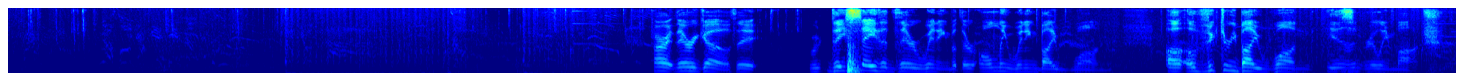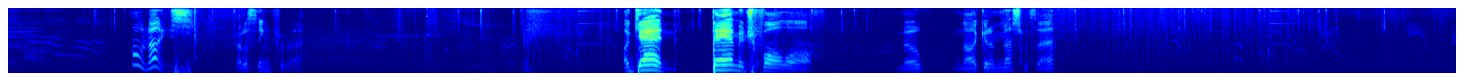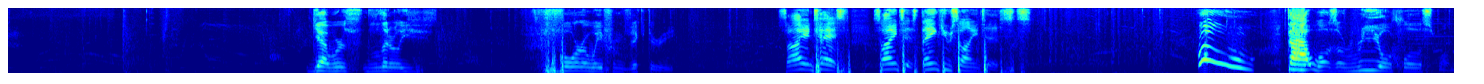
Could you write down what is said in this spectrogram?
Alright, there we go. They they say that they're winning, but they're only winning by one. Uh, a victory by one isn't really much. Oh, nice. Got a thing for that. Again! Damage fall off. Nope. Not gonna mess with that. Yeah, we're literally four away from victory. Scientists! Scientists! Thank you, scientists! Woo! That was a real close one.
